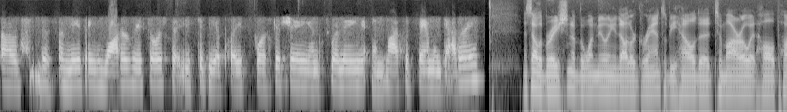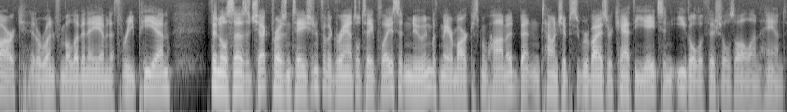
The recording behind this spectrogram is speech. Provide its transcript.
of this amazing water resource that used to be a place for fishing and swimming and lots of family gathering. A celebration of the $1 million grant will be held uh, tomorrow at Hall Park. It'll run from 11 a.m. to 3 p.m. Finnell says a check presentation for the grant will take place at noon with Mayor Marcus Muhammad, Benton Township Supervisor Kathy Yates, and EGLE officials all on hand.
